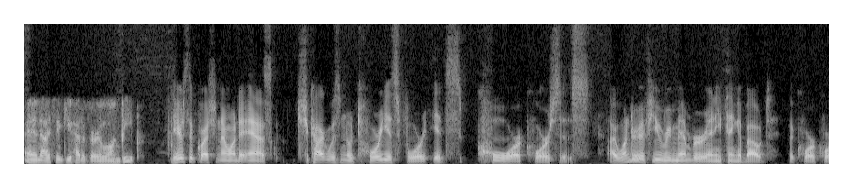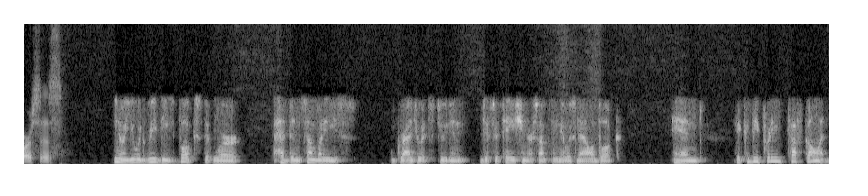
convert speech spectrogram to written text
And I think you had a very long beep. Here's the question I wanted to ask Chicago was notorious for its core courses. I wonder if you remember anything about the core courses. You know, you would read these books that were had been somebody's graduate student dissertation or something that was now a book. And it could be pretty tough going.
